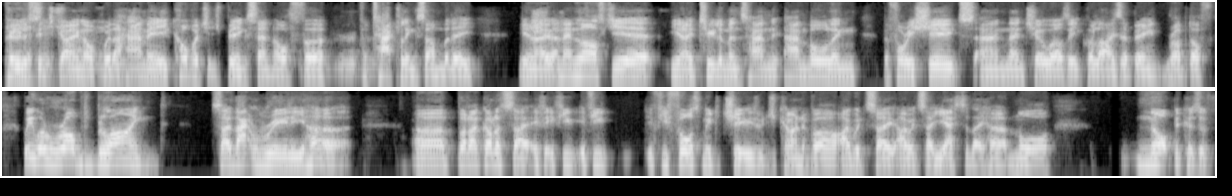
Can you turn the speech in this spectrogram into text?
Pulisic going off with a hammy, hammy, Kovacic being sent off for for tackling somebody. You know, and then last year, you know, Tielemans hand handballing before he shoots, and then Chilwell's equaliser being rubbed off. We were robbed blind, so that really hurt. Uh, but I've got to say, if if you if you if you force me to choose, which you kind of are, I would say I would say yesterday hurt more not because of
